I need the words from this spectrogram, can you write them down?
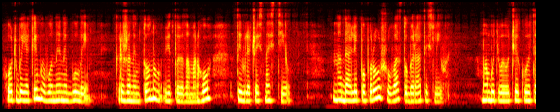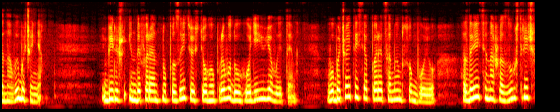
хоч би якими вони не були, крижаним тоном відповіла Марго, дивлячись на стіл. Надалі попрошу вас добирати слів. Мабуть, ви очікуєте на вибачення. Більш індиферентну позицію з цього приводу годі й уявити. Вибачайтеся перед самим собою. Здається, наша зустріч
